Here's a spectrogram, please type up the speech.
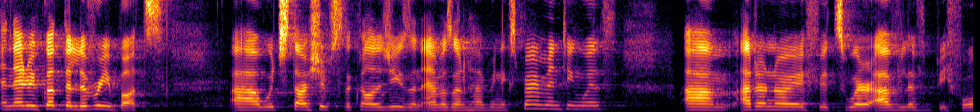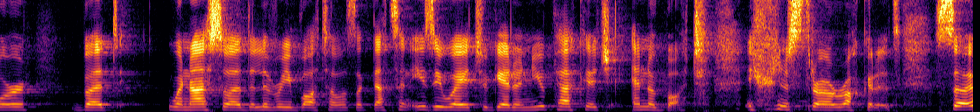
And then we've got delivery bots, uh, which Starships Technologies and Amazon have been experimenting with. Um, I don't know if it's where I've lived before, but when I saw a delivery bot, I was like, that's an easy way to get a new package and a bot if you just throw a rock at it. So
